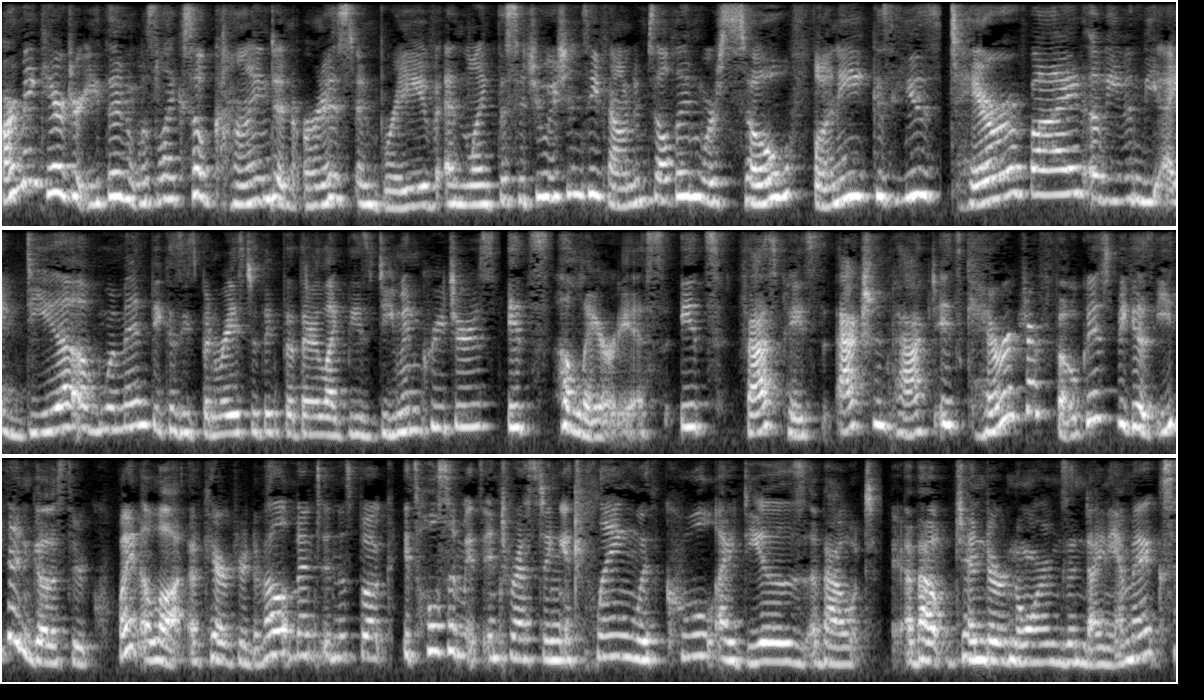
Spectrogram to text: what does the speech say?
Our main character Ethan was like so kind and earnest and brave and like the situations he found himself in were so funny because he is terrified of even the idea of women because he's been raised to think that they're like these demon creatures. It's hilarious. It's fast paced, action packed, it's character focused because Ethan goes through quite a lot of character development in this book. It's wholesome, it's interesting, it's playing with cool ideas about about gender norms and dynamics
